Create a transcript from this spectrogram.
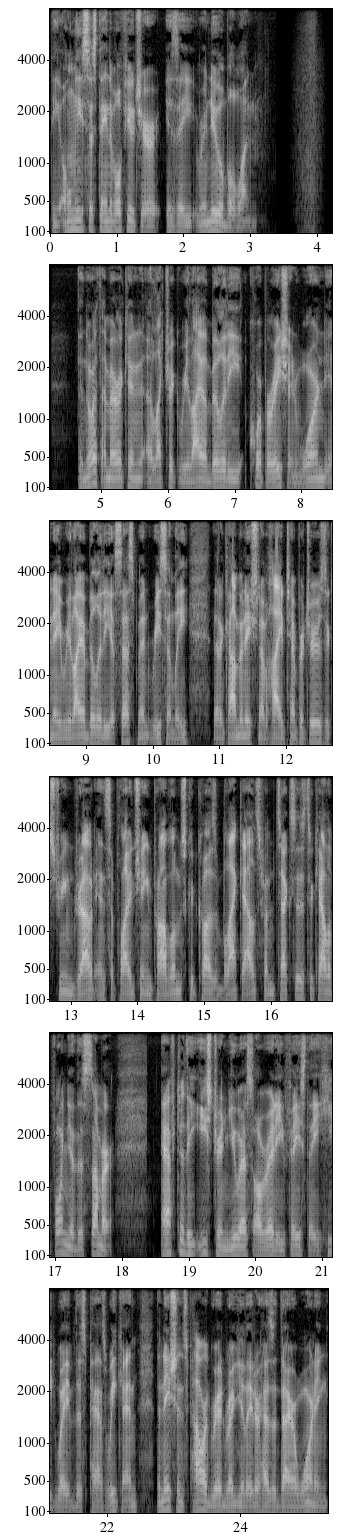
The only sustainable future is a renewable one. The North American Electric Reliability Corporation warned in a reliability assessment recently that a combination of high temperatures, extreme drought, and supply chain problems could cause blackouts from Texas to California this summer. After the eastern U.S. already faced a heat wave this past weekend, the nation's power grid regulator has a dire warning.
